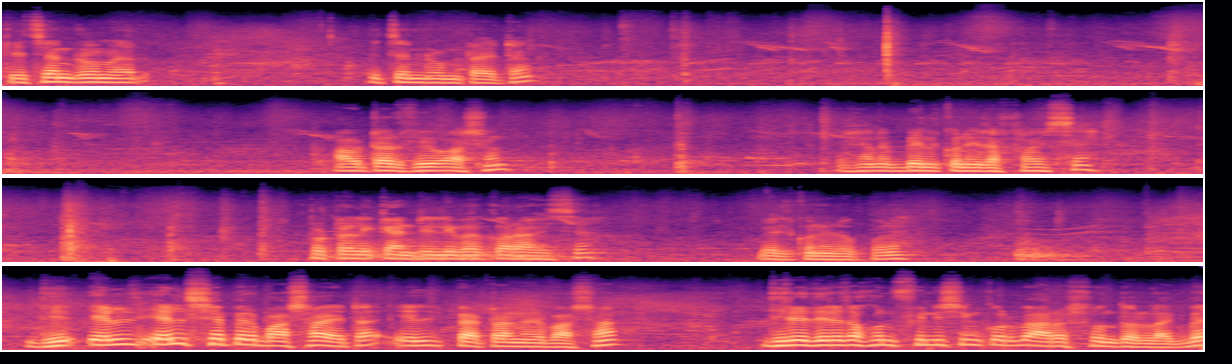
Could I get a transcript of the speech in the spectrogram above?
কিচেন রুমের কিচেন রুমটা এটা। আউটার ভিউ আসুন। এখানে বেলকনি রাখা হয়েছে। টোটালি ক্যান্টিলিভার করা হয়েছে বেলকনির উপরে। এল এল শেপের বাসা এটা এল প্যাটার্নের বাসা। ধীরে ধীরে যখন ফিনিশিং করবে আরও সুন্দর লাগবে।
